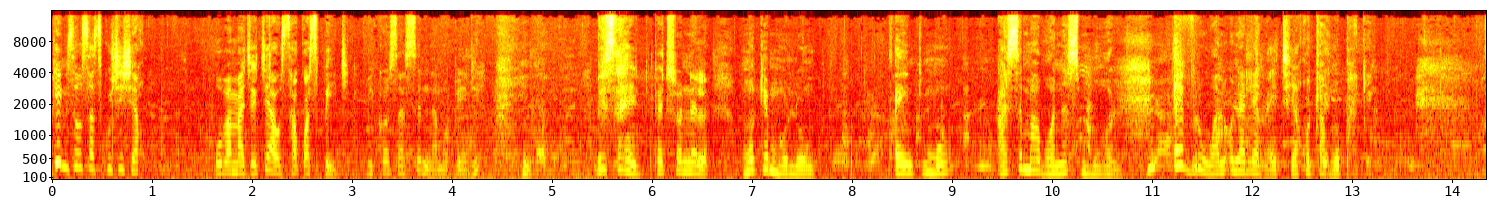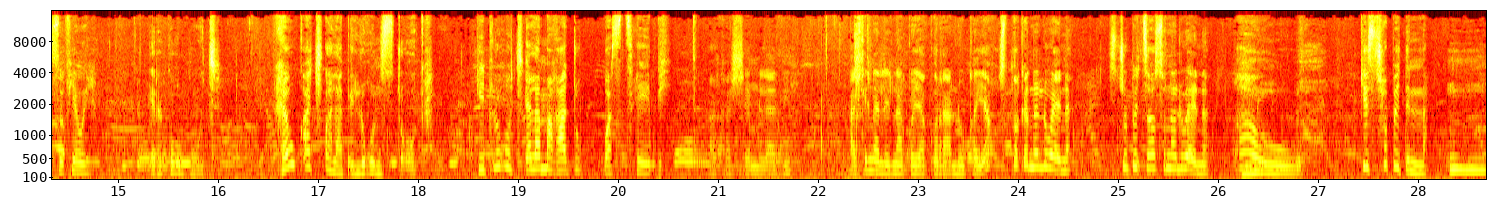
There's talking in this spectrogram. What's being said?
ke eng se o sa se kwešišego goba matšatši a o sa kwa sepedi because a se nna mopedi beside petronella mo ke molong and mo a se ma bona small everyone o na le right ya go tla mo phakeng sophia oya e re ko go botse ge o ka tswela pele le go nstoka ke tlo go tšela magato wa setshepi aga shemlavi ga ke na le nako ya go raloka ya go setokana le wena setšopete sa go tshwana le wena ao ke setšopete nna mm.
